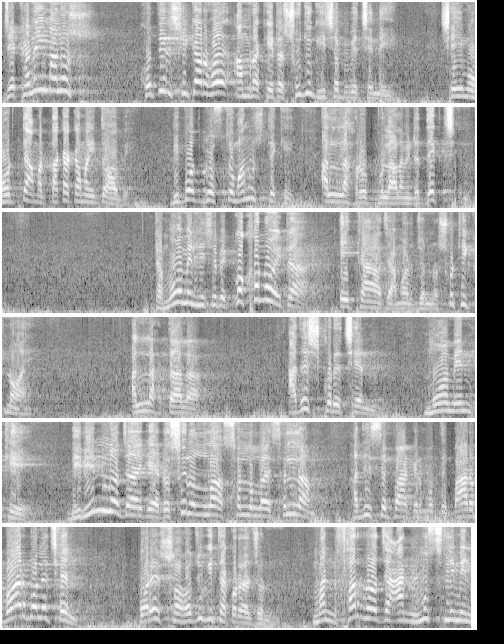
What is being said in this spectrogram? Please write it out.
যেখানেই মানুষ ক্ষতির শিকার হয়, আমরা কি এটা সুযোগ হিসাবে বেছে নেই? সেই মুহূর্তে আমার টাকা কামাইতে হবে। বিপদগ্রস্ত মানুষ থেকে আল্লাহ রব্বুল আলম এটা দেখছেন। এটা মোমেন হিসেবে কখনো এটা এই কাজ আমার জন্য সঠিক নয়। আল্লাহ তাআলা আদেশ করেছেন মোমেনকে বিভিন্ন জায়গায় রসুল্লাহ সাল্লা সাল্লাম হাদিসে পাকের মধ্যে বারবার বলেছেন পরের সহযোগিতা করার জন্য। মান ফাররাজা আন মুসলিমিন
